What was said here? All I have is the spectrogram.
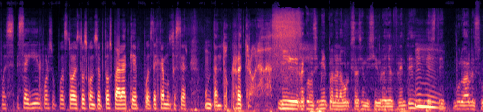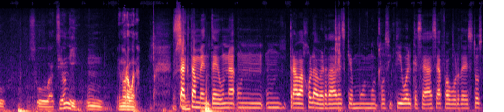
pues seguir, por supuesto, estos conceptos para que pues dejemos de ser un tanto retrógradas. Mi reconocimiento a la labor que está haciendo Isidro ahí al frente, este, muy loable su, su acción y un enhorabuena. Exactamente, una, un, un, trabajo, la verdad es que muy, muy positivo el que se hace a favor de estos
